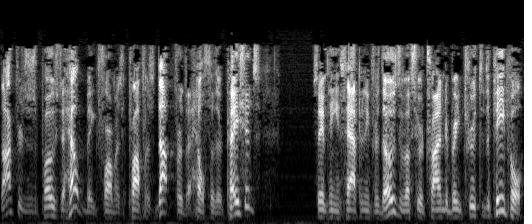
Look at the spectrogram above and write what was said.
Doctors are supposed to help Big Pharma's profits, not for the health of their patients. Same thing is happening for those of us who are trying to bring truth to the people.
